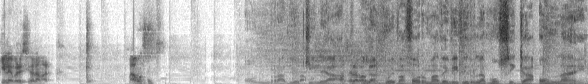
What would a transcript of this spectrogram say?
qué le pareció a la marca. Vamos. On Radio Chile A, la nueva forma de vivir la música online.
